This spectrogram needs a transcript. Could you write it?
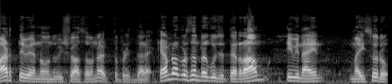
ಮಾಡ್ತೇವೆ ಅನ್ನೋ ಒಂದು ವಿಶ್ವಾಸವನ್ನು ವ್ಯಕ್ತಪಡಿಸಿದ್ದಾರೆ. ಕ್ಯಾಮ್ರಾ ಪರ್ಸನ್ ರಘು ಜೊತೆ ರಾಮ್, ಟಿವಿ ನೈನ್ ಮೈಸೂರು.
